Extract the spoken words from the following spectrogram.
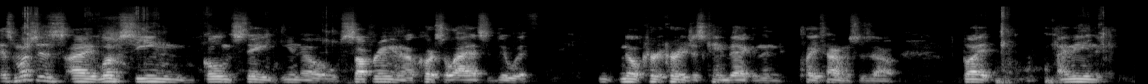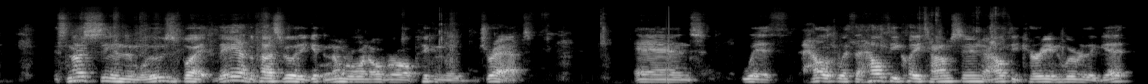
as much as I love seeing Golden State, you know, suffering, and of course a lot has to do with no Kurt Curry just came back and then Klay Thompson was out. But I mean, it's nice seeing them lose, but they had the possibility to get the number one overall pick in the draft, and with health with a healthy Klay Thompson, a healthy Curry, and whoever they get,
